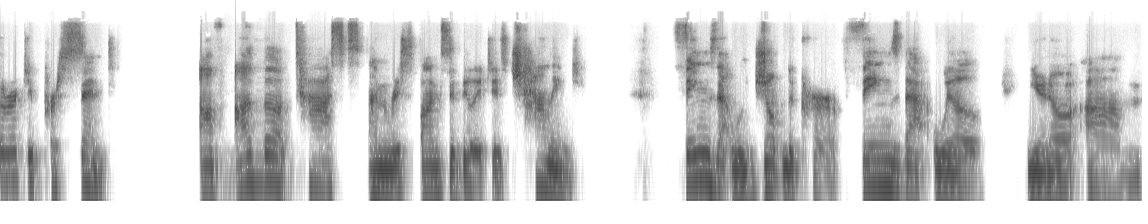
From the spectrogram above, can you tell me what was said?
30% of other tasks and responsibilities challenging things that will jump the curve, things that will, you know, um,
